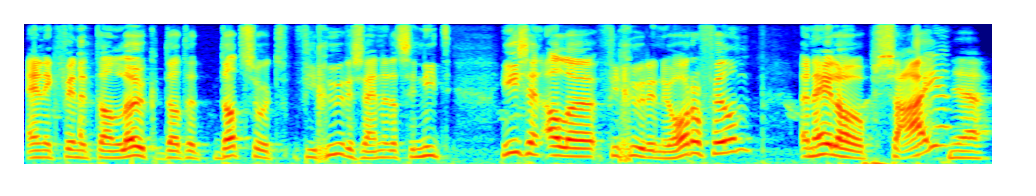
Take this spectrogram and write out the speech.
En ik vind het dan leuk dat het dat soort figuren zijn. En dat ze niet. Hier zijn alle figuren in de horrorfilm. Een hele hoop saaie. Ja,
